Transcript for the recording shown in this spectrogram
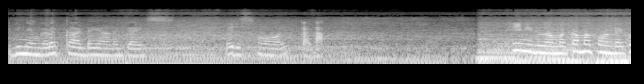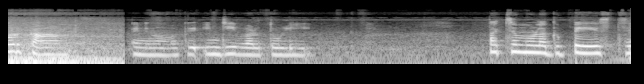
ഇത് ഞങ്ങളുടെ കടയാണ് ഗൈസ് ഒരു സ്മോൾ കട. ഇനി ഇത് നമുക്ക് അമ്മ കൊണ്ടേ കൊടുക്കാം. ഇനി നമുക്ക് ഇഞ്ചി വെളുത്തുള്ളി പച്ചമുളക് പേസ്റ്റ്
